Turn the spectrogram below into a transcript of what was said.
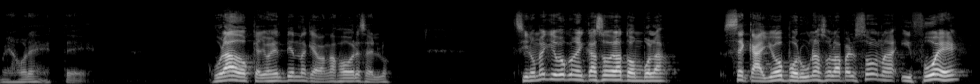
mejores este, jurados que ellos entiendan que van a favorecerlo. Si no me equivoco, en el caso de la tómbola, se cayó por una sola persona y fue,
